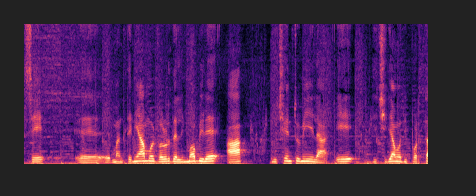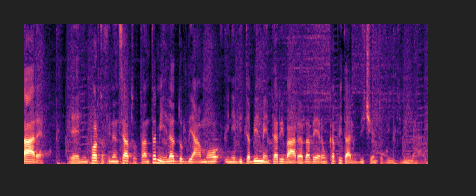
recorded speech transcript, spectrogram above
se eh, manteniamo il valore dell'immobile a 200.000 e decidiamo di portare eh, l'importo finanziato 80.000 dobbiamo inevitabilmente arrivare ad avere un capitale di 120.000 euro.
